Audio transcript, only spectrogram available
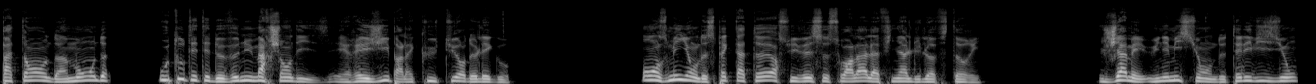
patent d'un monde où tout était devenu marchandise et régi par la culture de l'ego. 11 millions de spectateurs suivaient ce soir-là la finale du Love Story. Jamais une émission de télévision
